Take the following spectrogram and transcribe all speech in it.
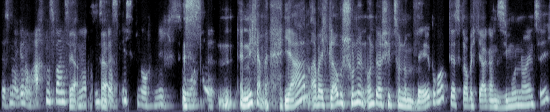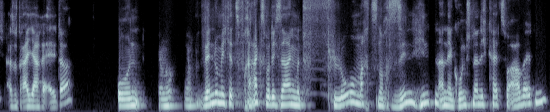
Das ist mal, genau, 28. Ja, ne? das, ist, ja. das, ist, noch nicht so ist alt. Nicht am, ja, aber ich glaube schon ein Unterschied zu einem Wellbrock. Der ist, glaube ich, Jahrgang 97, also drei Jahre älter. Und ja. wenn du mich jetzt fragst, würde ich sagen, mit Flo macht es noch Sinn, hinten an der Grundschnelligkeit zu arbeiten.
